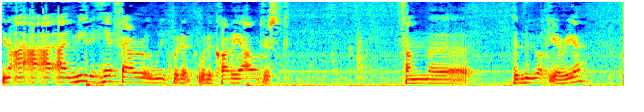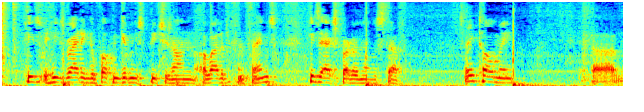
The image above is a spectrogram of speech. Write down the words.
You know, I, I, I meet a half hour a week with a with a cardiologist from uh, the New York area. He's he's writing a book and giving speeches on a lot of different things. He's an expert on all this stuff. So he told me uh,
